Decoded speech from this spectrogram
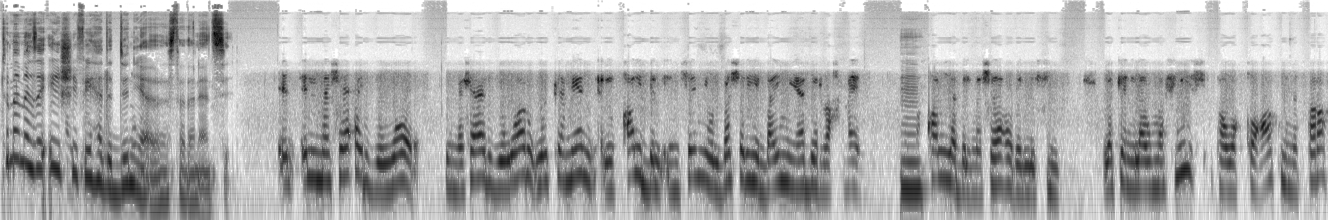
تماما زي أي شيء في هذه الدنيا أستاذة نانسي. المشاعر زوار المشاعر زوار وكمان القلب الإنساني والبشري بين يد الرحمن. قلب المشاعر اللي فيه. لكن لو ما فيش توقعات من الطرف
